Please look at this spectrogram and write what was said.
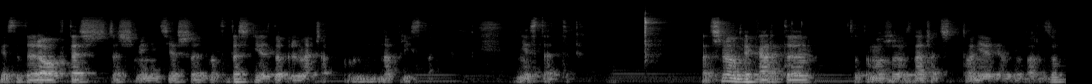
niestety rok też, też mnie nie cieszy, bo to też nie jest dobry matchup na Plista. Niestety. Zatrzymał dwie karty. Co to może oznaczać, to nie wiem za bardzo.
